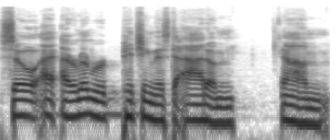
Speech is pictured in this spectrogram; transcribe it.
So I, I remember pitching this to Adam, um,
